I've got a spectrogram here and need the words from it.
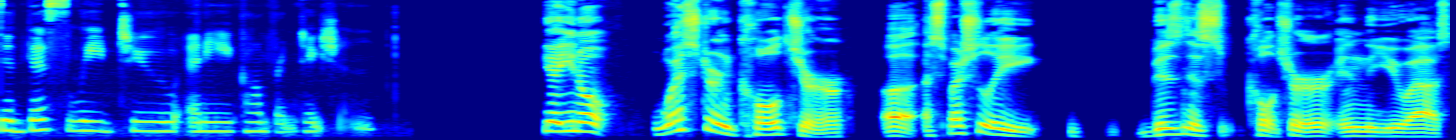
did this lead to any confrontation? Yeah, you know, Western culture uh, especially business culture in the U.S.,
